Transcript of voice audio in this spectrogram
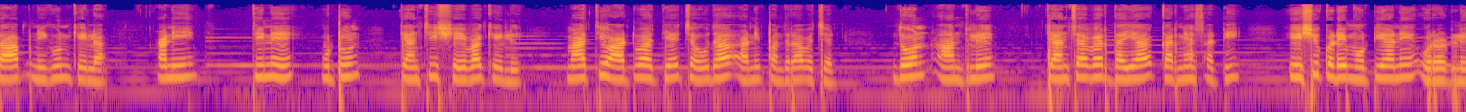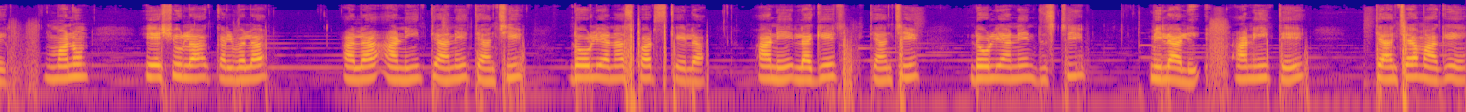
ताप निघून केला आणि तिने उठून त्यांची सेवा केली. मॅथ्यू आठवा अध्याय चौदा आणि पंधरा वचन. दोन आंधले त्यांच्यावर दया करण्यासाठी येशूकडे मोठ्याने ओरडले. म्हणून येशूला कलवला आला आणि त्याने त्यांची डोळ्यांना स्पर्श केला आणि लगेच त्यांची डोळ्याने दृष्टी मिळाली आणि ते त्यांच्या मागे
